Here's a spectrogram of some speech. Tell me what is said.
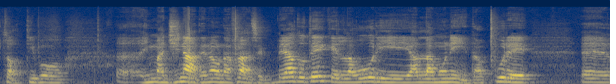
So, tipo, eh, immaginate no, una frase, beato te che lavori alla moneta, oppure eh,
